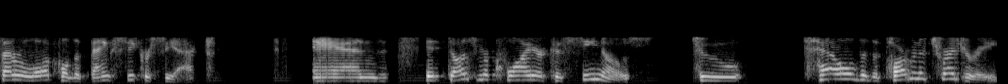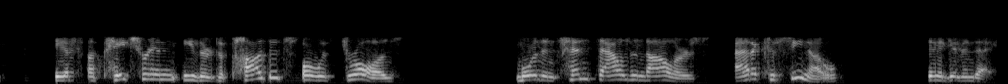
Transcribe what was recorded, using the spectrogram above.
federal law called the Bank Secrecy Act, and it does require casinos to tell the Department of Treasury if a patron either deposits or withdraws more than ten thousand dollars at a casino in a given day.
